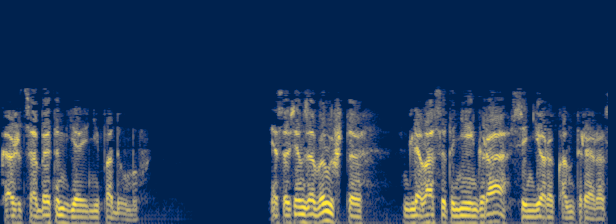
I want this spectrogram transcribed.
Кажется, об этом я и не подумал. Я совсем забыл, что для вас это не игра, сеньора Контрерас.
